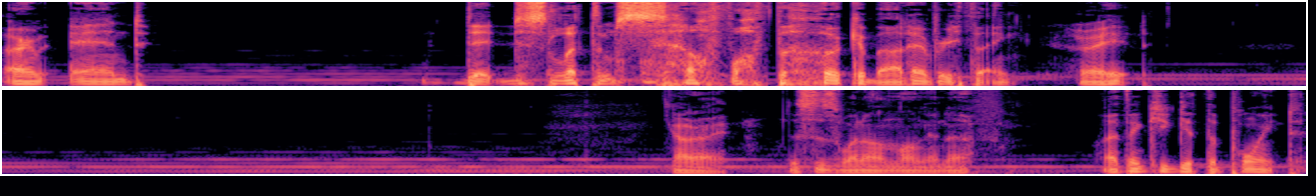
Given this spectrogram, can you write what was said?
um, and that just let themselves off the hook about everything, right? All right, this has went on long enough. I think you get the point.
